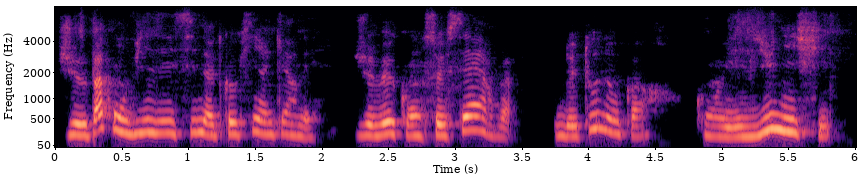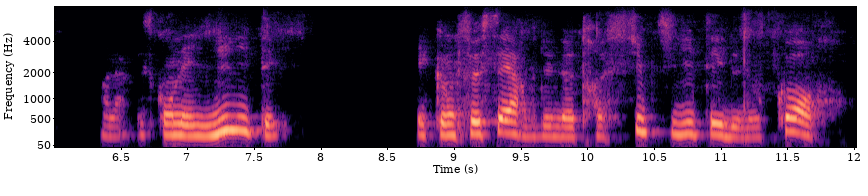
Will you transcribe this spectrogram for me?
Je veux pas qu'on vide ici notre coquille incarnée. Je veux qu'on se serve de tous nos corps, qu'on les unifie. Voilà. Parce qu'on est unité. Et qu'on se serve de notre subtilité, de nos corps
